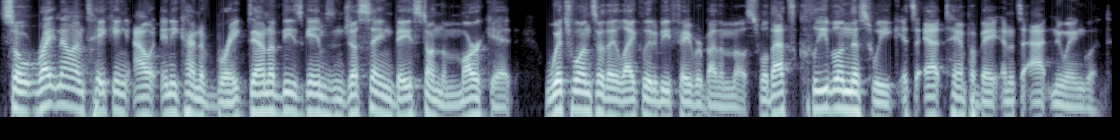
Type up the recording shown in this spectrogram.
So right now I'm taking out any kind of breakdown of these games and just saying based on the market, which ones are they likely to be favored by the most? Well, that's Cleveland this week. It's at Tampa Bay and it's at New England.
